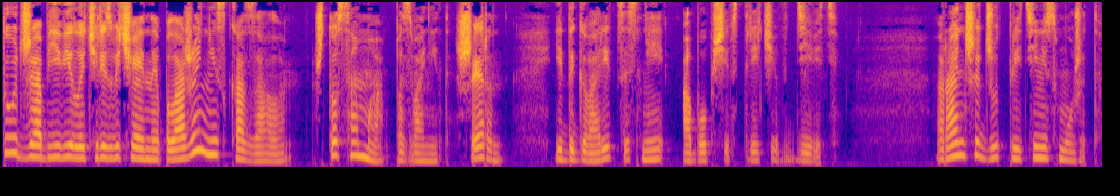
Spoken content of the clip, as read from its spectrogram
тут же объявила чрезвычайное положение и сказала, что сама позвонит Шерон и договорится с ней об общей встрече в девять. Раньше Джуд прийти не сможет,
